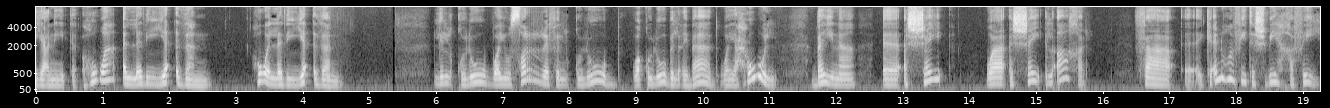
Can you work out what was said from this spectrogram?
يعني هو الذي يأذن هو الذي يأذن للقلوب ويصرف القلوب وقلوب العباد ويحول بين الشيء والشيء الآخر. فكأنه في تشبيه خفي.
